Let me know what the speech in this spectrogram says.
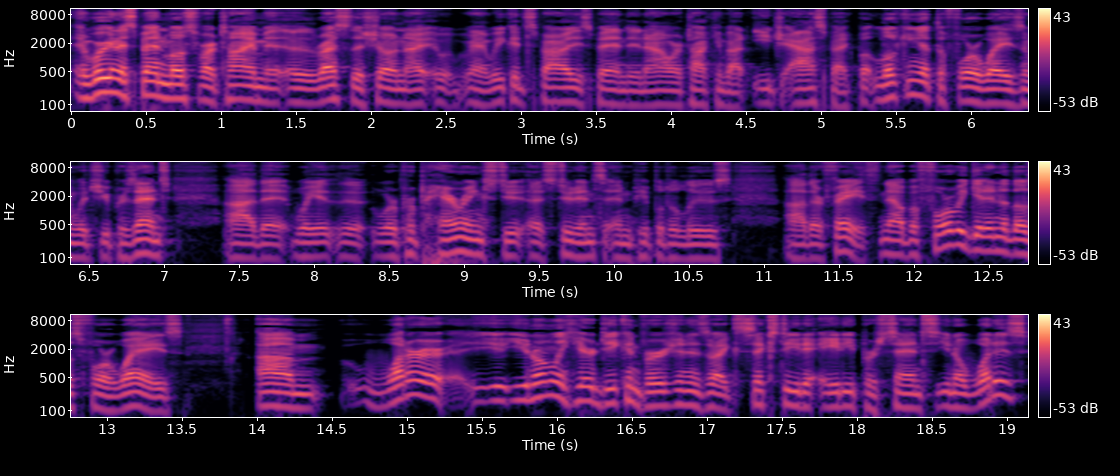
and we're going to spend most of our time, uh, the rest of the show, and I, man, we could probably spend an hour talking about each aspect. But looking at the four ways in which you present uh, that we, that we're preparing stu- uh, students and people to lose uh, their faith. Now, before we get into those four ways, um, what are you, you normally hear deconversion is like 60 to 80 percent. You know what is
